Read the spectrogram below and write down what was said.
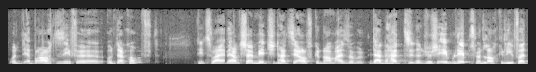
Und er brauchte sie für Unterkunft. Die zwei Bernstein-Mädchen hat sie aufgenommen, also dann hat sie natürlich eben Lebensmittel auch geliefert.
